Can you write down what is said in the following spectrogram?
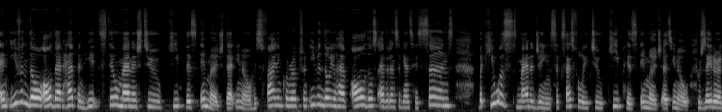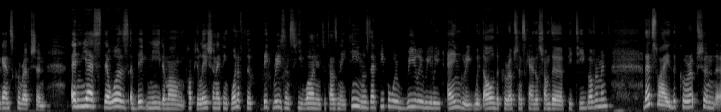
And even though all that happened, he still managed to keep this image that, you know, he's fighting corruption, even though you have all those evidence against his sons. But he was managing successfully to keep his image as, you know, crusader against corruption and yes, there was a big need among population. I think one of the big reasons he won in 2018 was that people were really, really angry with all the corruption scandals from the PT government. That's why the corruption uh,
